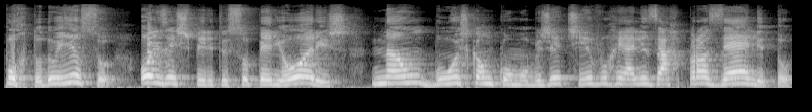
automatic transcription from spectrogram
Por tudo isso, os espíritos superiores não buscam como objetivo realizar prosélito,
